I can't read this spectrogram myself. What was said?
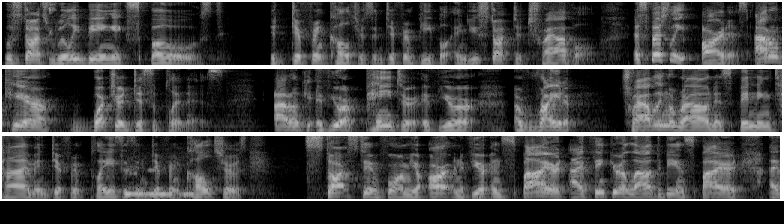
who starts really being exposed to different cultures and different people and you start to travel especially artists. I don't care what your discipline is. I don't care if you're a painter if you're a writer traveling around and spending time in different places and different mm-hmm. cultures starts to inform your art and if you're inspired i think you're allowed to be inspired. I,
